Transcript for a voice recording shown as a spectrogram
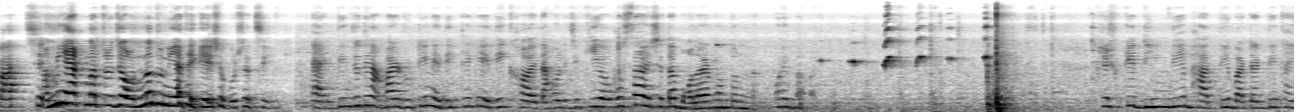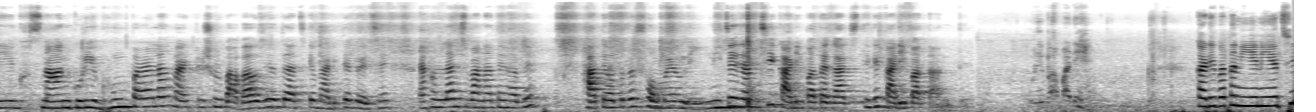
পাচ্ছে। আমি একমাত্র যে অন্য দুনিয়া থেকে এসে বসেছি। একদিন যদি আমার রুটিন এদিক থেকে এদিক হয় তাহলে যে কি অবস্থা হয় সেটা বলার মতন না। ওরে বাবা। কৃষককে ডিম দিয়ে, ভাত দিয়ে, বাটার দিয়ে খাইয়ে স্নান করিয়ে ঘুম পাড়ালাম। আর কৃষুর বাবাও যেহেতু আজকে বাড়িতে রয়েছে, এখন লাঞ্চ বানাতে হবে। হাতে অতটা সময়ও নেই। নিচে যাচ্ছি কারি পাতা গাছ থেকে কারি পাতা আনতে। কারি পাতা নিয়ে নিয়েছি।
